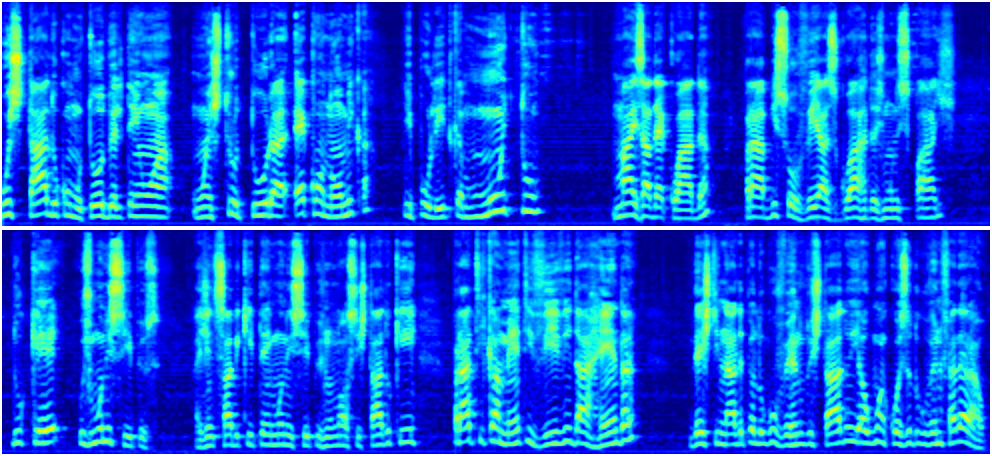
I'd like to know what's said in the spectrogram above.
o estado como um todo, ele tem uma, uma estrutura econômica e política muito mais adequada para absorver as guardas municipais do que os municípios. A gente sabe que tem municípios no nosso estado que praticamente vive da renda destinada pelo governo do estado e alguma coisa do governo federal.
